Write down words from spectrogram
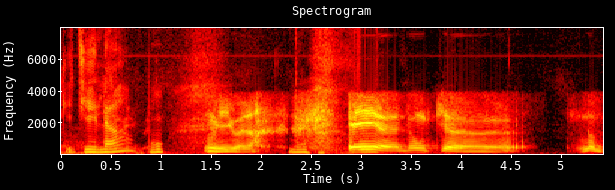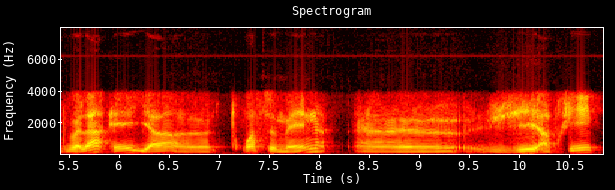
qui était là. Bon. Oui, voilà. Bon. Et euh, donc, euh, donc voilà, et il y a euh, trois semaines, euh, j'ai appris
